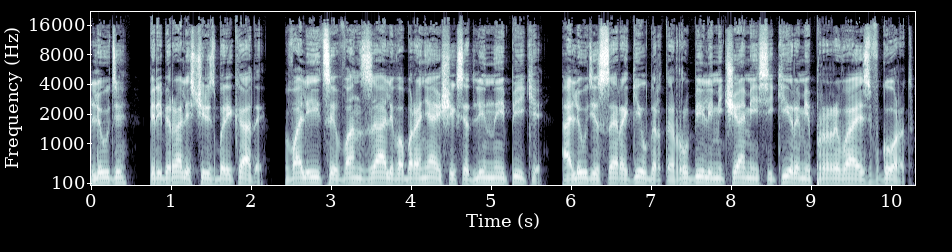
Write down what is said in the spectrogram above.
Люди перебирались через баррикады. Валийцы вонзали в обороняющихся длинные пики, а люди сэра Гилберта рубили мечами и секирами, прорываясь в город.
